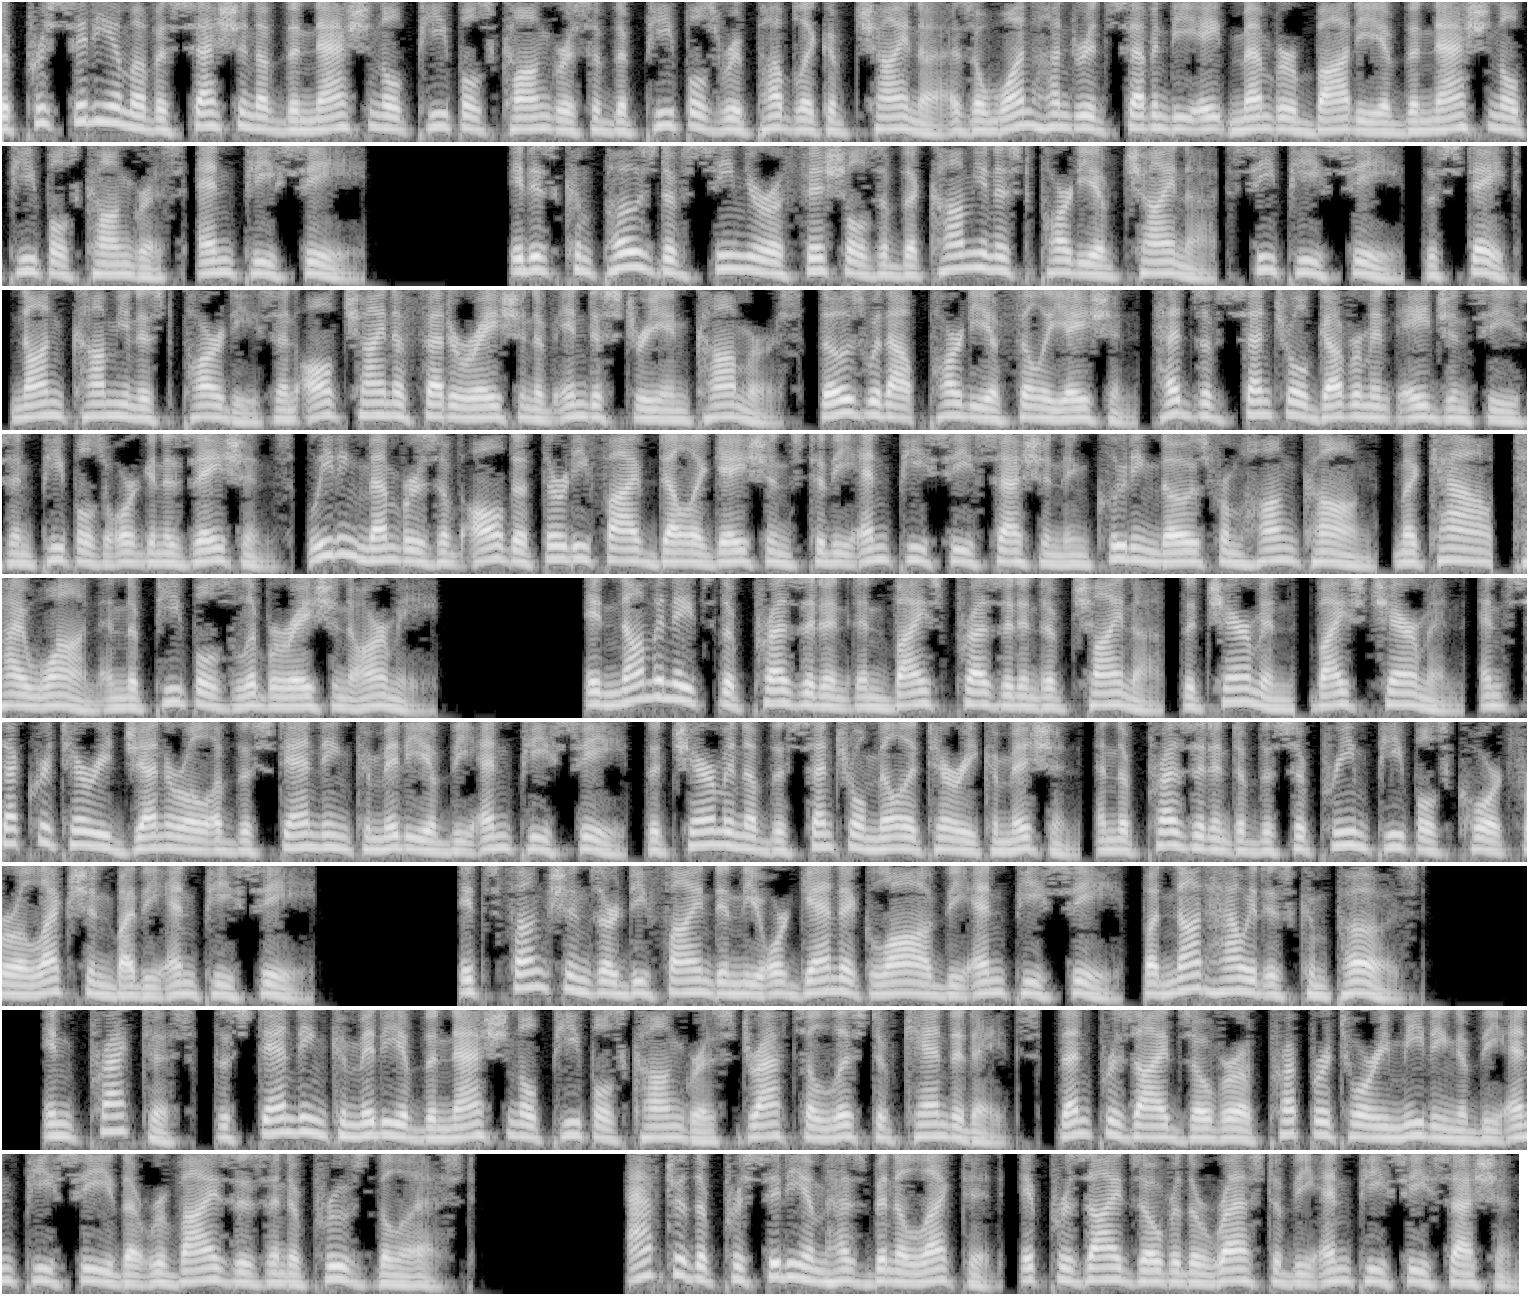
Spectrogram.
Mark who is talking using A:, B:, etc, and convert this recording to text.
A: The Presidium of a session of the National People's Congress of the People's Republic of China is a 178-member body of the National People's Congress (NPC). It is composed of senior officials of the Communist Party of China (CPC), the state, non-communist parties and all China Federation of Industry and Commerce, those without party affiliation, heads of central government agencies and people's organizations, leading members of all the 35 delegations to the NPC session including those from Hong Kong, Macau, Taiwan and the People's Liberation Army. It nominates the President and Vice President of China, the Chairman, Vice Chairman, and Secretary-General of the Standing Committee of the NPC, the Chairman of the Central Military Commission, and the President of the Supreme People's Court for election by the NPC. Its functions are defined in the organic law of the NPC, but not how it is composed. In practice, the Standing Committee of the National People's Congress drafts a list of candidates, then presides over a preparatory meeting of the NPC that revises and approves the list. After the Presidium has been elected, it presides over the rest of the NPC session.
